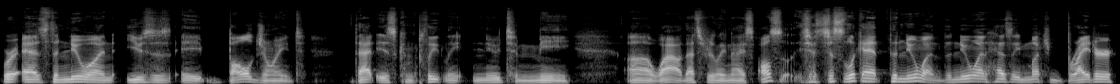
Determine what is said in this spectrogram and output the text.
whereas the new one uses a ball joint. That is completely new to me. Uh, wow, that's really nice. Also, just just look at the new one. The new one has a much brighter,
